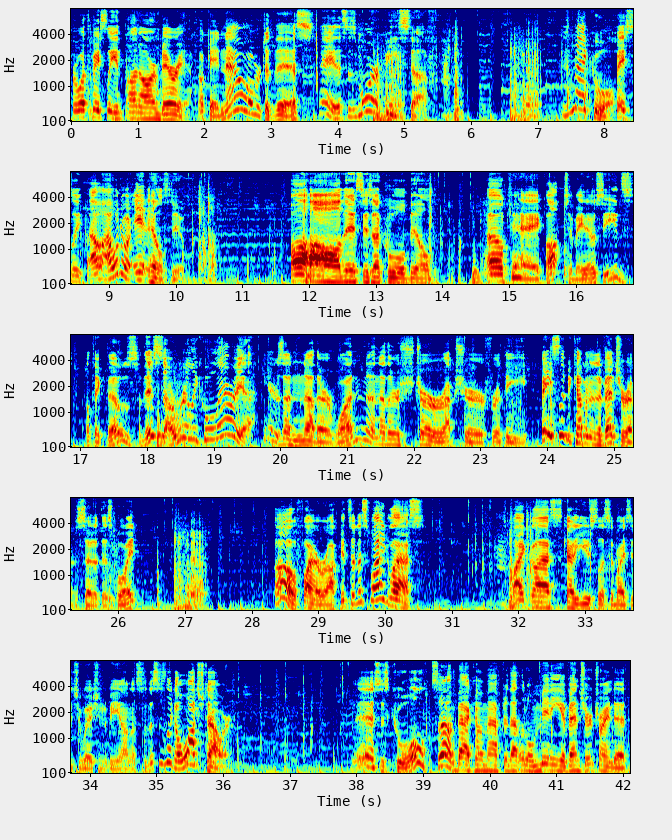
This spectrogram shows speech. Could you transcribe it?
for what's basically an unarmed area. Okay, now over to this. Hey, this is more bee stuff. Isn't that cool? Basically, I, I wonder what ant hills do. Oh, this is a cool build. Okay. Oh, tomato seeds. I'll take those. This is a really cool area. Here's another one. Another structure for the... Basically becoming an adventure episode at this point. Oh, fire rockets and a spyglass. Spyglass is kind of useless in my situation, to be honest. So this is like a watchtower. This is cool. So I'm back home after that little mini adventure trying to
